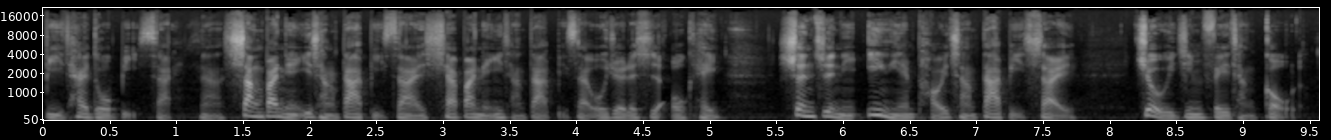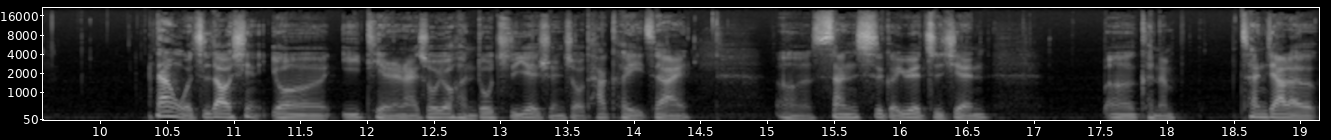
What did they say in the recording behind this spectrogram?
比太多比赛，那上半年一场大比赛，下半年一场大比赛，我觉得是 OK，甚至你一年跑一场大比赛就已经非常够了。但我知道现有以铁人来说，有很多职业选手，他可以在呃三四个月之间。呃，可能参加了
